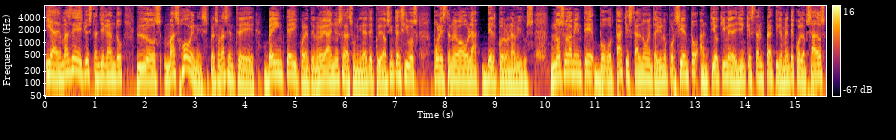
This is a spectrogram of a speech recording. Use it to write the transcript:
y además de ello están llegando los más jóvenes, personas entre 20 y 49 años a las unidades de cuidados intensivos por esta nueva ola del coronavirus. No solamente Bogotá, que está al 91%, Antioquia y Medellín, que están prácticamente colapsados,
